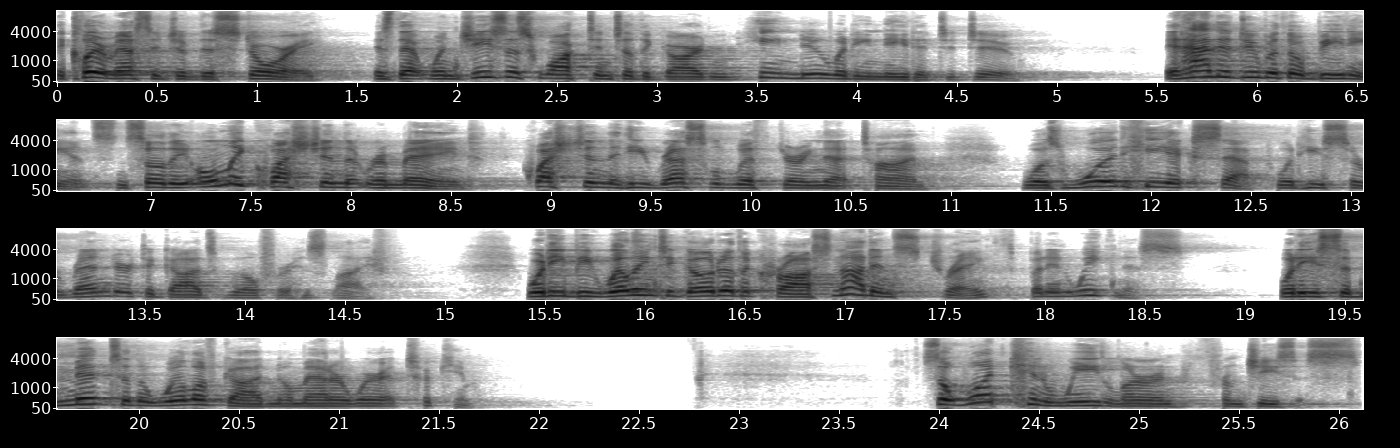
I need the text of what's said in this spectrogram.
The clear message of this story is that when Jesus walked into the garden, he knew what he needed to do. It had to do with obedience. And so the only question that remained, question that he wrestled with during that time, was would he accept, would he surrender to God's will for his life? Would he be willing to go to the cross, not in strength, but in weakness? Would he submit to the will of God no matter where it took him? So, what can we learn from Jesus?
